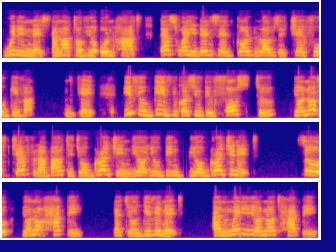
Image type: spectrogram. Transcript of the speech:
willingness and out of your own heart. That's why he then said, God loves a cheerful giver. Okay. If you give because you've been forced to, you're not cheerful about it. You're grudging. You're you've been you're grudging it. So you're not happy that you're giving it. And when you're not happy,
